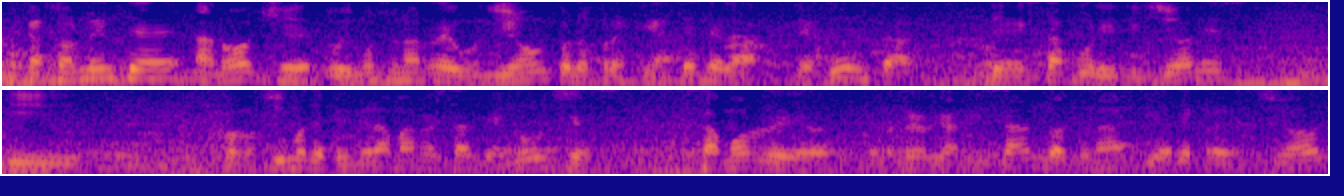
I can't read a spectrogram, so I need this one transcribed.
Bueno, casualmente anoche tuvimos una reunión con los presidentes de la de Junta de estas jurisdicciones y conocimos de primera mano estas denuncias. Estamos reorganizando algunas actividades de prevención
